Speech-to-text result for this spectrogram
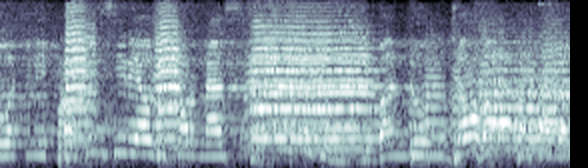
mewakili Provinsi Riau di Fornas ke-7 di Bandung, Jawa Barat pada tanggal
